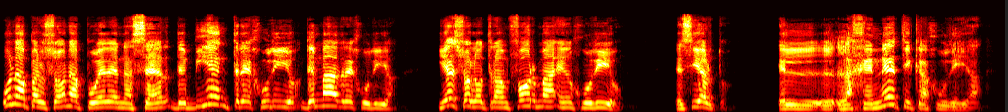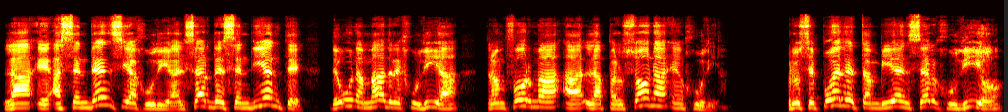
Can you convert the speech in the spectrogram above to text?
Una persona puede nacer de vientre judío, de madre judía, y eso lo transforma en judío. Es cierto, la genética judía, la eh, ascendencia judía, el ser descendiente de una madre judía, transforma a la persona en judía. Pero se puede también ser judío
